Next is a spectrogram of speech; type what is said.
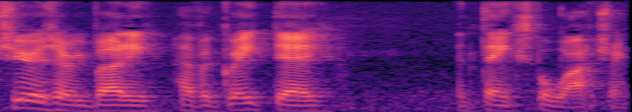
Cheers, everybody. Have a great day, and thanks for watching.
